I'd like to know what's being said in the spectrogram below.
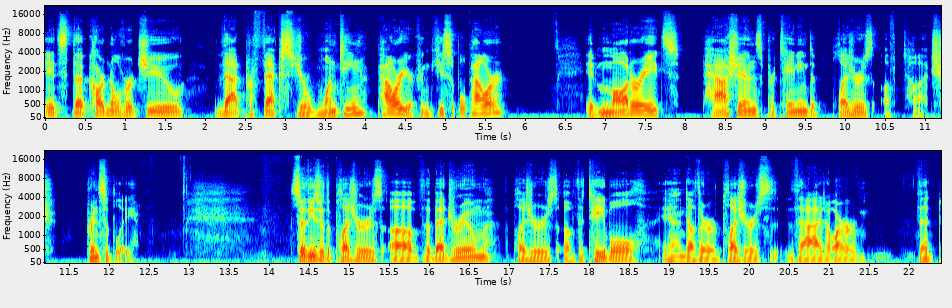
it's the cardinal virtue that perfects your wanting power, your concupiscible power. It moderates passions pertaining to pleasures of touch, principally. So these are the pleasures of the bedroom, the pleasures of the table, and other pleasures that are that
